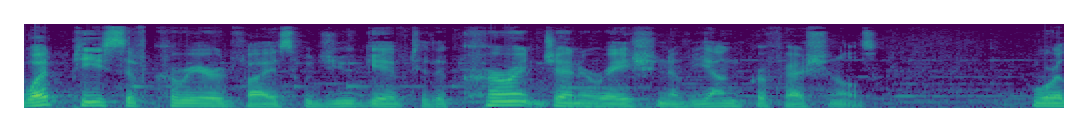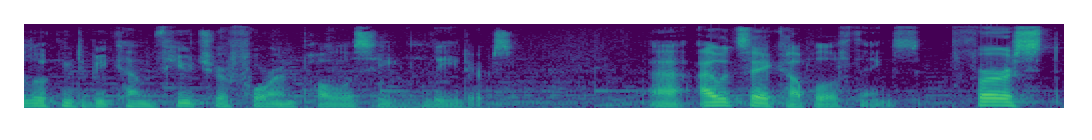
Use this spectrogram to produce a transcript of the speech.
what piece of career advice would you give to the current generation of young professionals who are looking to become future foreign policy leaders? Uh, I would say a couple of things. First,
